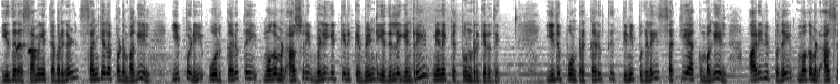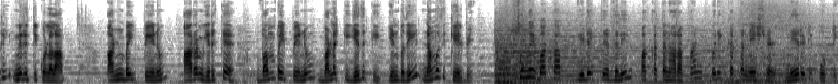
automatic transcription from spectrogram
இதர சமயத்தவர்கள் சஞ்சலப்படும் வகையில் இப்படி ஒரு கருத்தை முகமது அஸ்ரி வெளியிட்டிருக்க வேண்டியதில்லை என்றே நினைக்க தோன்றுகிறது. இது போன்ற கருத்து திணிப்புகளை சர்ச்சையாக்கும் வகையில் அறிவிப்பதை முகமது அஸ்ரி நிறுத்திக் கொள்ளலாம். அன்பை பேணும் அறம் இருக்க வம்பை பேணும் வழக்கு எதுக்கு என்பதே நமது கேள்வி. சுங்கை பாக்காப் இடைத்தேர்தலில் பக்கத்தன் ஹரப்பான் பெரிக்கத்த நேஷனல் நேரடி போட்டி.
